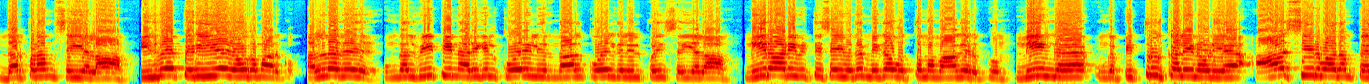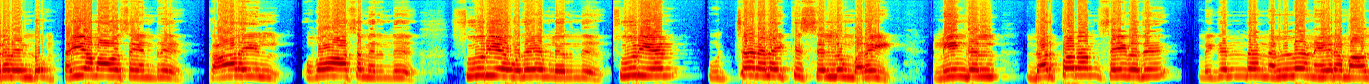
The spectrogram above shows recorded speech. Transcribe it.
தர்ப்பணம் செய்யலாம். இதுவே பெரிய யோகமா இருக்கும். அல்லது உங்கள் வீட்டின் அருகில் கோயில் இருந்தால் கோயில்களில் போய் செய்யலாம். நீராடி விட்டு செய்வது மிக உத்தமமாக இருக்கும். நீங்க உங்க பித்ருக்களினுடைய ஆசீர்வாதம் பெற வேண்டும். தை அமாவாசை என்று காலையில் உபவாசம் இருந்து சூரிய உதயமிலிருந்து சூரியன் உச்ச நிலைக்கு செல்லும் வரை நீங்கள் தர்ப்பணம் செய்வது மிகுந்த நல்ல நேரமாக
